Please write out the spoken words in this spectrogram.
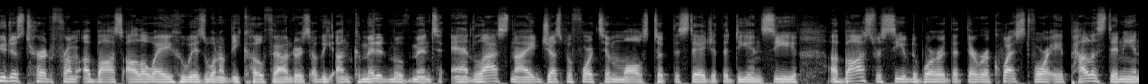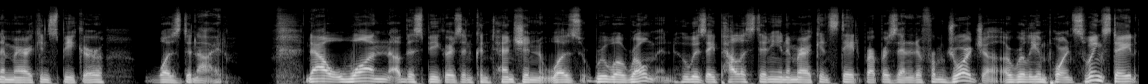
You just heard from Abbas Alawieh, who is one of the co founders of the Uncommitted movement. And last night, just before Tim Walz took the stage at the DNC, Abbas received word that their request for a Palestinian American speaker was denied. Now, one of the speakers in contention was Ruwa Romman, who is a Palestinian American state representative from Georgia, a really important swing state,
